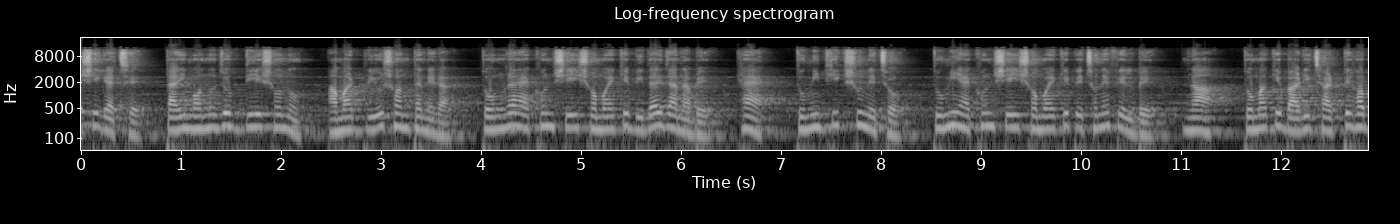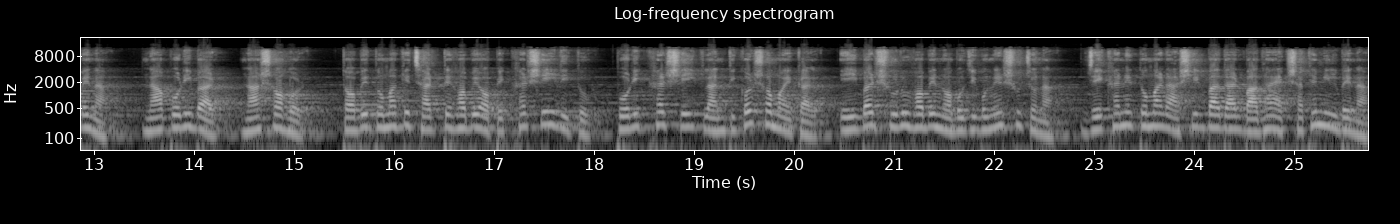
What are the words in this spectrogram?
এসে গেছে। তাই মনোযোগ দিয়ে শোনো, আমার প্রিয় সন্তানেরা, তোমরা এখন সেই সময়কে বিদায় জানাবে। হ্যাঁ তুমি ঠিক শুনেছ, তুমি এখন সেই সময়কে পেছনে ফেলবে। না, তোমাকে বাড়ি ছাড়তে হবে না না পরিবার, না শহর। তবে তোমাকে ছাড়তে হবে অপেক্ষার সেই ঋতু, পরীক্ষার সেই ক্লান্তিকর সময়কাল। এইবার শুরু হবে নবজীবনের সূচনা, যেখানে তোমার আশীর্বাদ আর বাধা একসাথে মিলবে না।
